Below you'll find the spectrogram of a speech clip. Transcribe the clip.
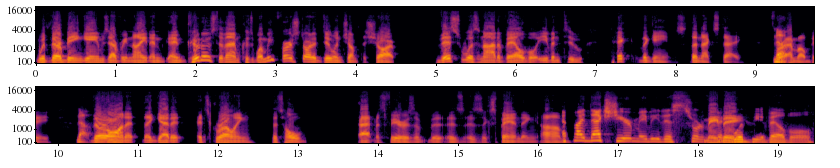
with there being games every night. And, and kudos to them because when we first started doing Jump the Sharp, this was not available even to pick the games the next day for No. MLB. No, They're on it. They get it. It's growing. This whole atmosphere is a, is is expanding. Um, and by next year, maybe this sort of Maybe. would be available.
